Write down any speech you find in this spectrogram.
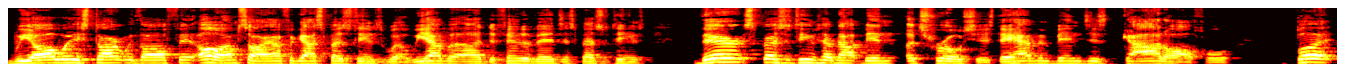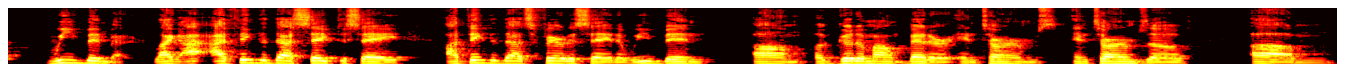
we always start with offense. Oh, I'm sorry, I forgot special teams as well. We have a, a defensive edge in special teams. Their special teams have not been atrocious. They haven't been just god awful, but we've been better. Like I, I, think that that's safe to say. I think that that's fair to say that we've been um, a good amount better in terms in terms of um,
